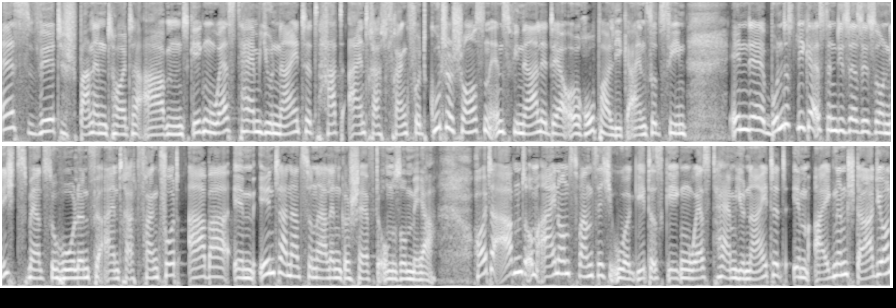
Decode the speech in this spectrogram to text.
Es wird spannend heute Abend. Gegen West Ham United hat Eintracht Frankfurt gute Chancen, ins Finale der Europa League einzuziehen. In der Bundesliga ist in dieser Saison nichts mehr zu holen für Eintracht Frankfurt, aber im internationalen Geschäft umso mehr. Heute Abend um 21 Uhr geht es gegen West Ham United im eigenen Stadion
